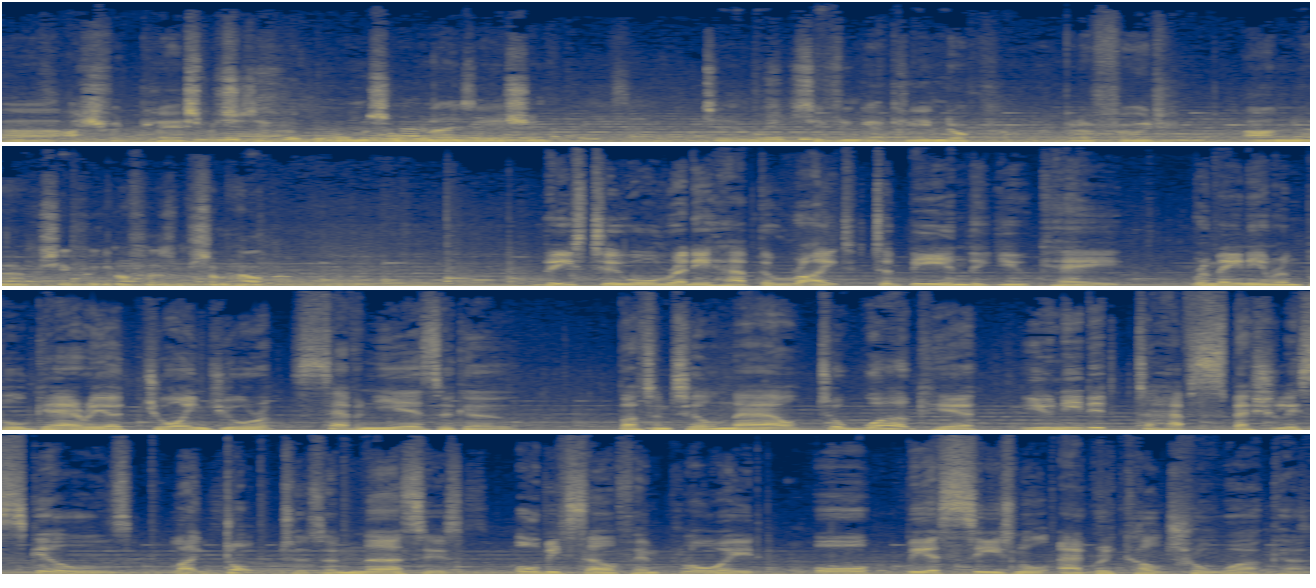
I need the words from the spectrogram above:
uh, Ashford Place, which is a homeless organisation, to see if we can get cleaned up, a bit of food, and uh, see if we can offer them some help. These two already have the right to be in the UK. Romania and Bulgaria joined Europe seven years ago. But until now, to work here, you needed to have specialist skills, like doctors and nurses, or be self-employed, or be a seasonal agricultural worker.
